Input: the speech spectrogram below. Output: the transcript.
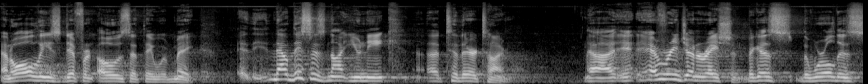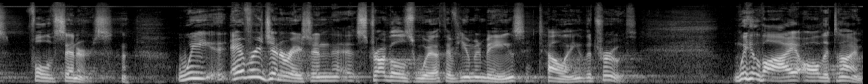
and all these different oaths that they would make. Now, this is not unique uh, to their time. Uh, it- every generation, because the world is full of sinners. We, every generation struggles with, of human beings, telling the truth. We lie all the time.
